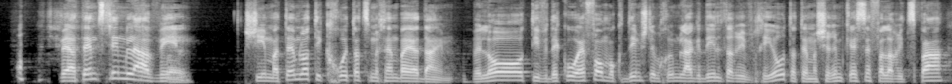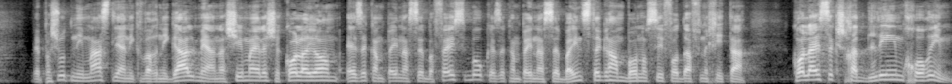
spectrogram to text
ואתם צריכים להבין שאם אתם לא תיקחו את עצמכם בידיים ולא תבדקו איפה המוקדים שאתם יכולים להגדיל את הרווחיות, אתם משאירים כסף על הרצפה, ופשוט נמאס לי, אני כבר נגעל מהאנשים האלה שכל היום איזה קמפיין נעשה בפייסבוק, איזה קמפיין נעשה באינסטגרם, בוא נוסיף עוד דף נחיתה. כל העסק שלך דלים חורים.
